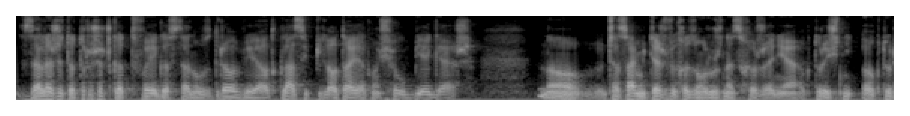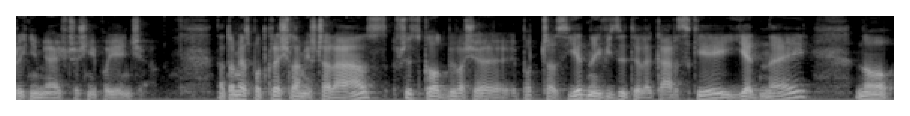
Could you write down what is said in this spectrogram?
Zależy to troszeczkę od Twojego stanu zdrowia, od klasy pilota, jaką się ubiegasz. No, czasami też wychodzą różne schorzenia, o których, o których nie miałeś wcześniej pojęcia. Natomiast podkreślam jeszcze raz, wszystko odbywa się podczas jednej wizyty lekarskiej, jednej, no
